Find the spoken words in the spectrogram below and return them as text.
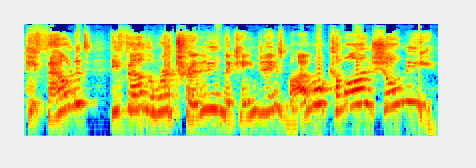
he found it? He found the word Trinity in the King James Bible? Come on, show me.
